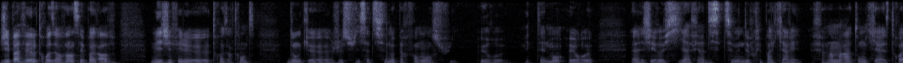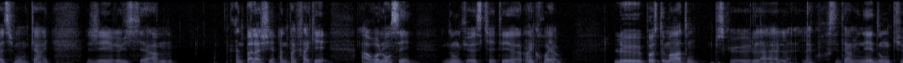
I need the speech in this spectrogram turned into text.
J'ai pas fait le 3h20, c'est pas grave, mais j'ai fait le 3h30. Donc euh, je suis satisfait de ma performance, je suis heureux, mais tellement heureux. Euh, j'ai réussi à faire 17 semaines de prépa carré, faire un marathon qui reste relativement carré. J'ai réussi à, à, ne pas lâcher, à ne pas craquer, à relancer, donc euh, ce qui a été incroyable. Le post-marathon, puisque la, la, course est terminée, donc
